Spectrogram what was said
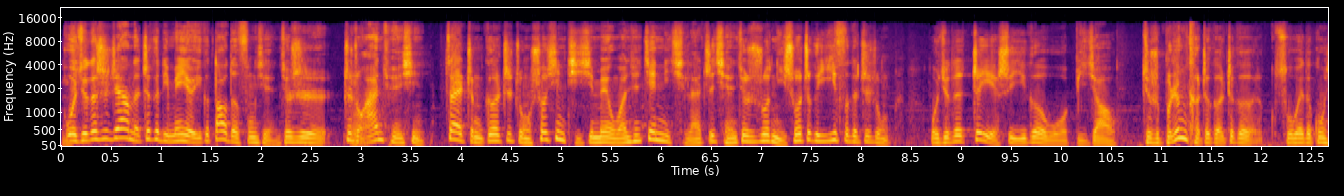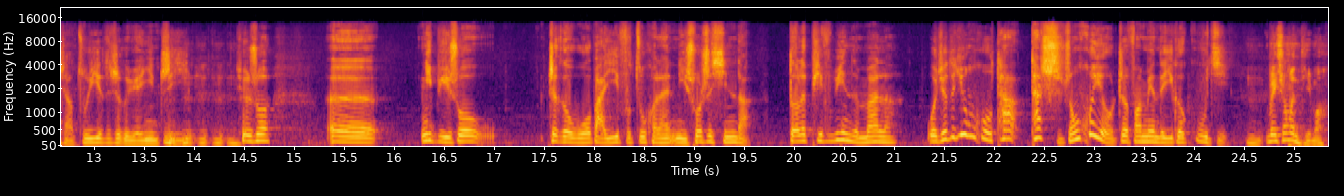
我觉得是这样的，这个里面有一个道德风险，就是这种安全性，在整个这种授信体系没有完全建立起来之前，就是说你说这个衣服的这种，我觉得这也是一个我比较就是不认可这个这个所谓的共享租衣的这个原因之一。就是说，呃，你比如说这个我把衣服租回来，你说是新的，得了皮肤病怎么办呢？我觉得用户他他始终会有这方面的一个顾忌，嗯，卫生问题嘛，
